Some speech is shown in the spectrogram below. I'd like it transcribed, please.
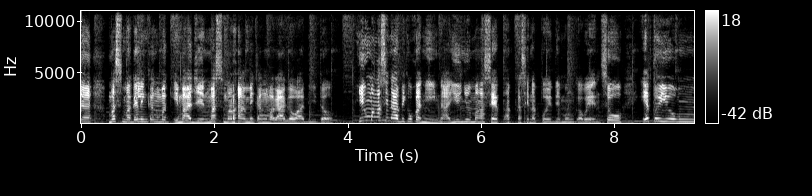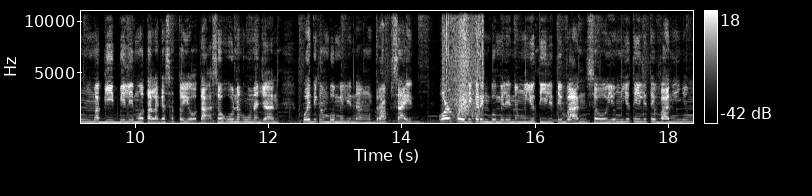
mas magaling kang mag-imagine, mas marami kang magagawa dito. Yung mga sinabi ko kanina, yun yung mga setup kasi na pwede mong gawin. So, ito yung mabibili mo talaga sa Toyota. So, unang-una dyan, pwede kang bumili ng drop side. Or pwede ka rin bumili ng utility van. So, yung utility van, yun yung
